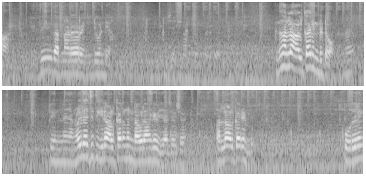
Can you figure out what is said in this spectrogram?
ആ ഇത് കർണാടക റെന്റ് വണ്ടിയാ. ഇന്ന് നല്ല ആൾക്കാരുണ്ട് കേട്ടോ. ഇന്ന് പിന്നെ ഞങ്ങൾ വിചാരിച്ച് തീരെ ആൾക്കാരൊന്നും ഉണ്ടാവില്ല എന്നൊക്കെ വിചാരിച്ചു പക്ഷെ നല്ല ആൾക്കാരുണ്ട്. കൂടുതലും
